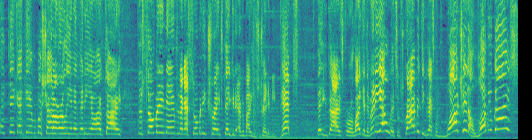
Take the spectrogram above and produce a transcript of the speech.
I think I gave him a shout out early in the video. I'm sorry. There's so many names and I got so many trades. Thank you to everybody who's traded me pets. Thank you guys for liking the video and subscribing. Thank you guys for watching. I love you guys.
